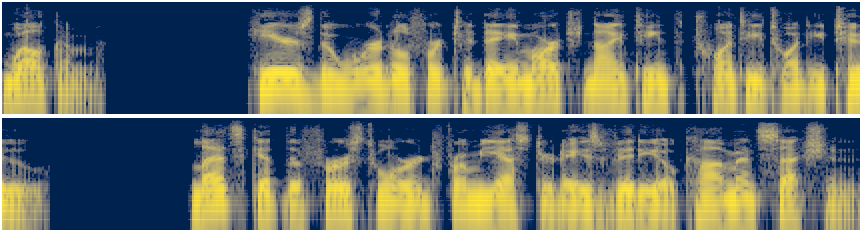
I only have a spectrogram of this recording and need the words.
Welcome. Here's the Wordle for today, March 19, 2022. Let's get the first word from yesterday's video comment section.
